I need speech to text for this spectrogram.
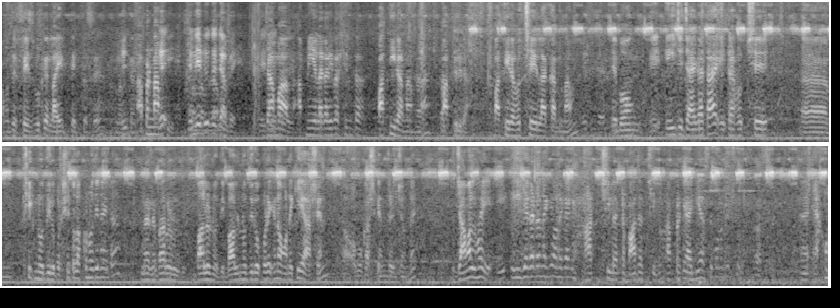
আমাদের ফেসবুকে লাইভ দেখতেছে আপনার নাম কি? রেডিওতে যাবে। জামাল আপনি এলাকারই বাসিন্দা? পাতিরা নাম না? পাতিরা। পাতিরা। হচ্ছে এলাকার নাম। এবং এই যে জায়গাটা এটা হচ্ছে ঠিক নদীর উপর। শীতলক্ষ নদী না এটা? না না নদী। বালু নদী। বালু নদীর উপরে এখানে অনেকেই আসেন অবকাশ কেন্দ্রের জন্য। জামাল ভাই এই জায়গাটা নাকি অনেক আগে হাট ছিল একটা বাজার ছিল। আপনার কি আইডিয়া আছে কোনো কিছু? এখন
